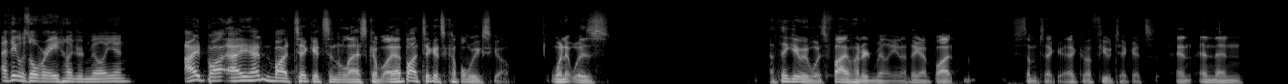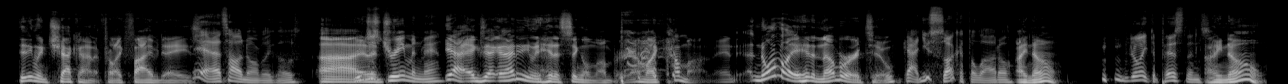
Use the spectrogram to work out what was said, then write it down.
I think it was over eight hundred million. I bought. I hadn't bought tickets in the last couple. I bought tickets a couple weeks ago when it was. I think it was five hundred million. I think I bought some ticket, a few tickets, and and then didn't even check on it for like five days. Yeah, that's how it normally goes. uh, You're just it- dreaming, man. yeah, exactly. And I didn't even hit a single number. I'm like, come on, man. Normally I hit a number or two. God, you suck at the lotto. I know. You're like the Pistons. I know.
